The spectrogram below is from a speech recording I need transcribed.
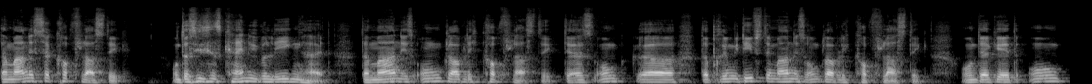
der Mann ist sehr kopflastig. Und das ist jetzt keine Überlegenheit. Der Mann ist unglaublich kopflastig. Der ist un, äh, der primitivste Mann ist unglaublich kopflastig. Und er geht un,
